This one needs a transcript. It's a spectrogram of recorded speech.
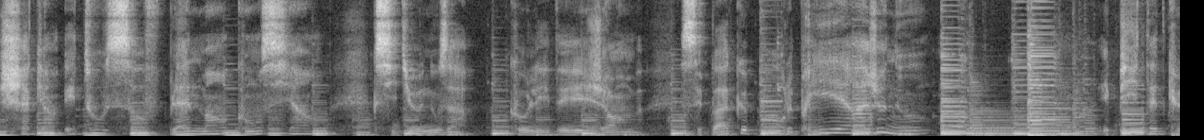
Chacun est tout sauf pleinement conscient que si Dieu nous a collé des jambes, c'est pas que pour le prier à genoux. Et peut-être que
